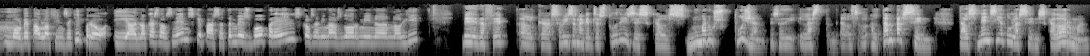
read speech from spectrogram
molt bé, Paula, fins aquí, però i en el cas dels nens, què passa? També és bo per ells que els animals dormin en el llit? Bé, de fet, el que s'ha vist en aquests estudis és que els números pugen, és a dir, les, els, el tant per cent dels nens i adolescents que dormen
